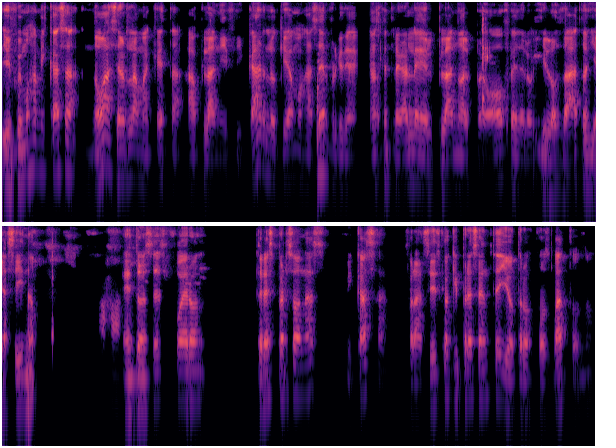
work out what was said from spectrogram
y fuimos a mi casa no a hacer la maqueta, a planificar lo que íbamos a hacer, porque teníamos que entregarle el plano al profe de lo- y los datos y así, ¿no? Ajá. Entonces fueron tres personas, mi casa, Francisco aquí presente y otros dos vatos, ¿no?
